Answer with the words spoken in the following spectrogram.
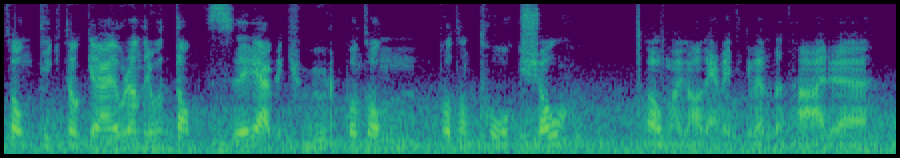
Sånn TikTok-greie hvor han driver og danser jævlig kult på en sånn, på sånn talkshow. Oh my god, jeg vet ikke hvem dette her eh, eh,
